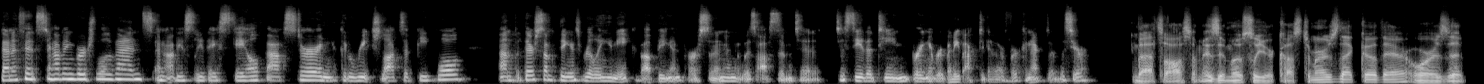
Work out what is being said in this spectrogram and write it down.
benefits to having virtual events. And obviously, they scale faster and you can reach lots of people. Um, but there's something that's really unique about being in person. And it was awesome to, to see the team bring everybody back together for Connected this year. That's awesome. Is it mostly your customers that go there, or is it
